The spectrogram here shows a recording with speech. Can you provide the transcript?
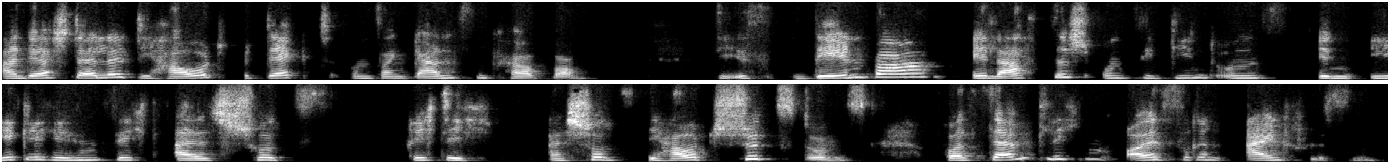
an der Stelle, die Haut bedeckt unseren ganzen Körper. Sie ist dehnbar, elastisch und sie dient uns in jeglicher Hinsicht als Schutz. Richtig, als Schutz. Die Haut schützt uns vor sämtlichen äußeren Einflüssen.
